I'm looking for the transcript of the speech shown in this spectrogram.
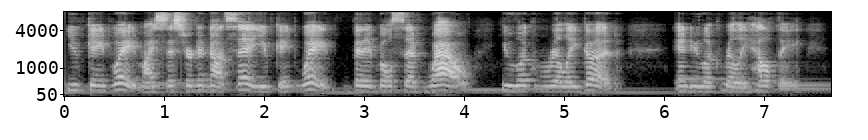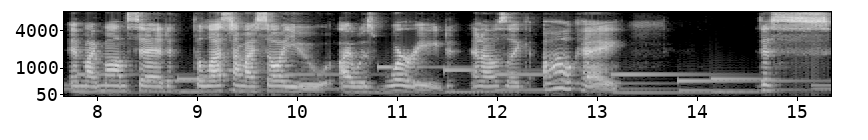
You've gained weight. My sister did not say, You've gained weight. But they both said, Wow, you look really good and you look really healthy. And my mom said, The last time I saw you, I was worried. And I was like, Oh, okay. This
